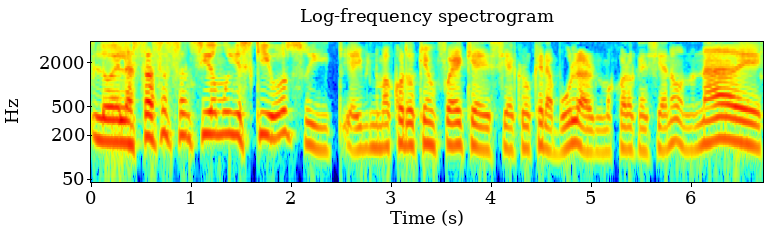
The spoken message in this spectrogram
Lo de las tasas han sido muy esquivos y, no me acuerdo quién fue que decía, creo que era Bullard, no me acuerdo que decía, no, nada de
